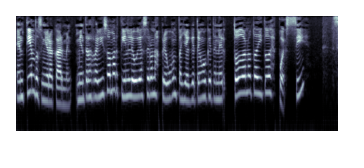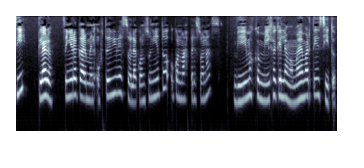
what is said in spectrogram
Entiendo, señora Carmen. Mientras reviso a Martín le voy a hacer unas preguntas ya que tengo que tener todo anotadito después, ¿sí? Sí, claro. Señora Carmen, ¿usted vive sola con su nieto o con más personas? Vivimos con mi hija que es la mamá de Martincito,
